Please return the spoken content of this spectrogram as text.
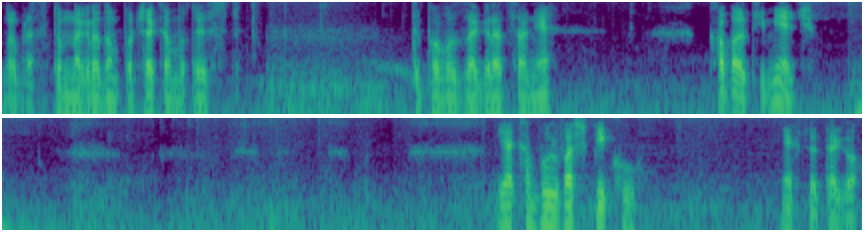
Dobra, z tą nagrodą poczekam, bo to jest typowo zagracanie. Kobalt i miedź. Jaka bulwa szpiku. Nie chcę tego.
